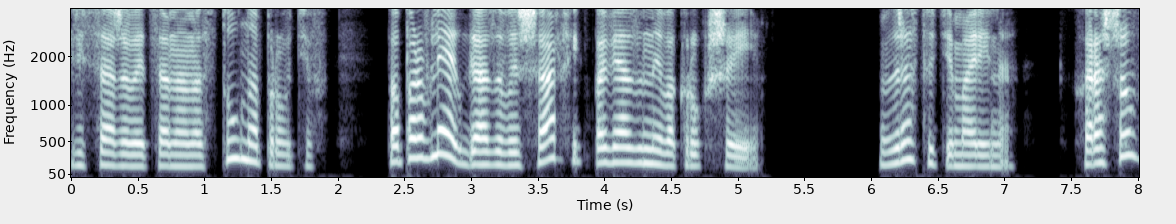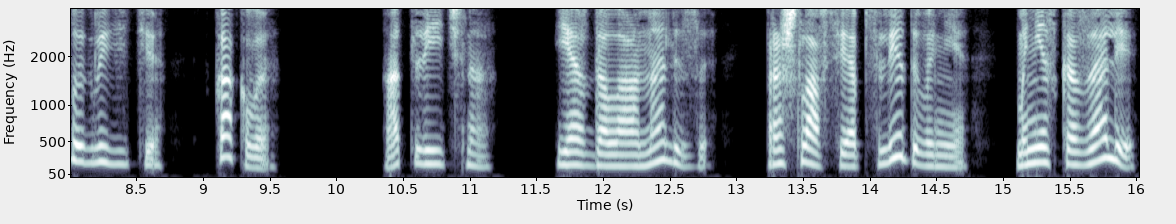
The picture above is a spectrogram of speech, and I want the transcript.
Присаживается она на стул напротив, поправляет газовый шарфик, повязанный вокруг шеи. «Здравствуйте, Марина. Хорошо выглядите. Как вы?» «Отлично. Я сдала анализы, прошла все обследования. Мне сказали,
